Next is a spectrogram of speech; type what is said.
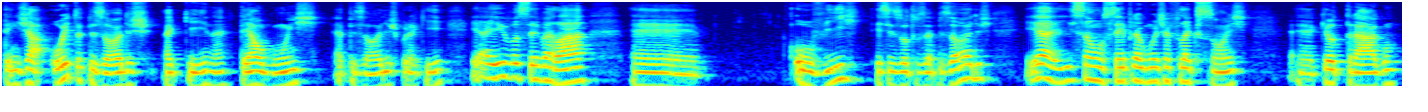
tem já oito episódios aqui, né? Tem alguns episódios por aqui e aí você vai lá é, ouvir esses outros episódios e aí são sempre algumas reflexões é, que eu trago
